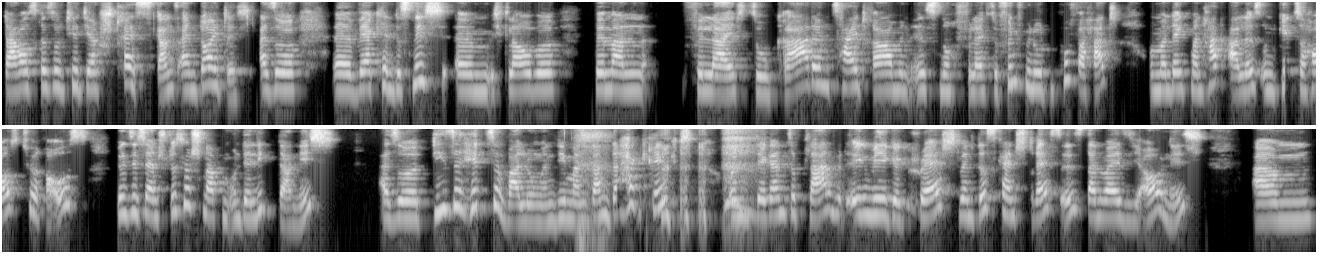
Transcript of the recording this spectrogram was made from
daraus resultiert ja Stress, ganz eindeutig. Also äh, wer kennt es nicht? Ähm, ich glaube, wenn man vielleicht so gerade im Zeitrahmen ist, noch vielleicht so fünf Minuten Puffer hat und man denkt, man hat alles und geht zur Haustür raus, will sich seinen Schlüssel schnappen und der liegt da nicht. Also diese Hitzewallungen, die man dann da kriegt und der ganze Plan wird irgendwie gecrashed, wenn das kein Stress ist, dann weiß ich auch nicht. Ähm,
